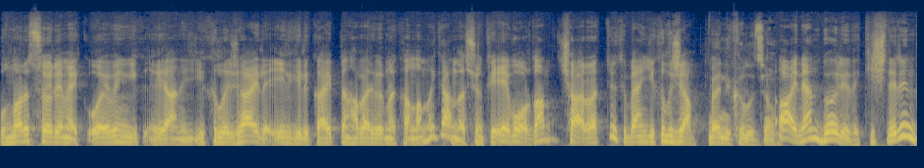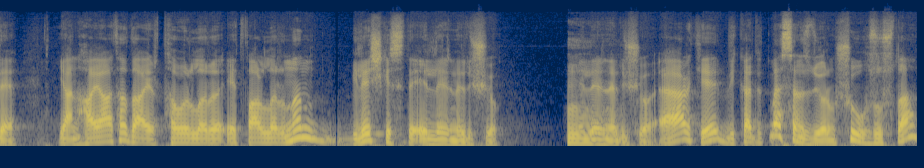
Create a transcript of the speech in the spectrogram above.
Bunları söylemek, o evin yık- yani yıkılacağıyla ilgili gayipten haber vermek anlamına gelmez. Çünkü ev oradan çağırarak diyor ki ben yıkılacağım. Ben yıkılacağım. Aynen böyle de kişilerin de yani hayata dair tavırları, etvarlarının bileşkesi de ellerine düşüyor. Ellerine düşüyor. Eğer ki dikkat etmezseniz diyorum şu hususta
